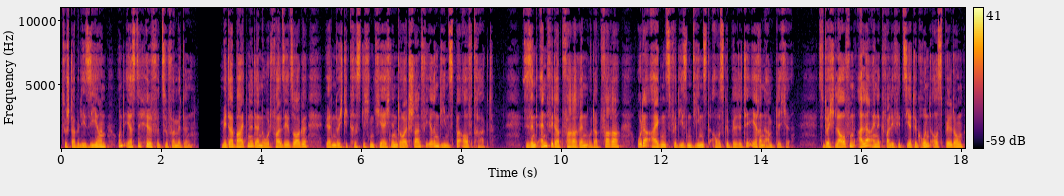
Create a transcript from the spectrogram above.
zu stabilisieren und erste Hilfe zu vermitteln. Mitarbeitende der Notfallseelsorge werden durch die christlichen Kirchen in Deutschland für ihren Dienst beauftragt. Sie sind entweder Pfarrerinnen oder Pfarrer oder eigens für diesen Dienst ausgebildete Ehrenamtliche. Sie durchlaufen alle eine qualifizierte Grundausbildung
